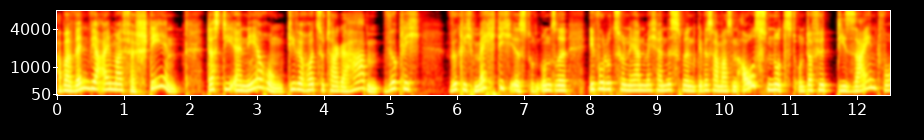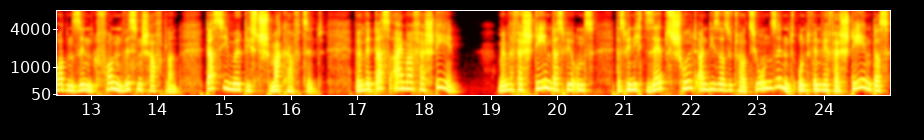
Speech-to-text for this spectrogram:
Aber wenn wir einmal verstehen, dass die Ernährung, die wir heutzutage haben, wirklich wirklich mächtig ist und unsere evolutionären Mechanismen gewissermaßen ausnutzt und dafür designt worden sind von Wissenschaftlern, dass sie möglichst schmackhaft sind. Wenn wir das einmal verstehen, wenn wir verstehen, dass wir uns, dass wir nicht selbst schuld an dieser Situation sind und wenn wir verstehen, dass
